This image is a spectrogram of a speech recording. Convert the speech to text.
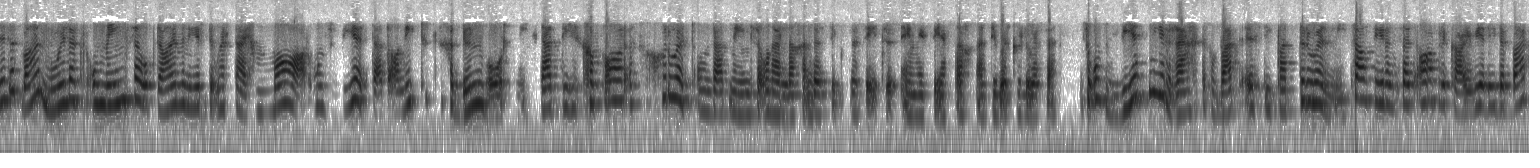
Dit is baie moeilik om mense op daai manier te oortuig, maar ons weet dat daar nie toets gedoen word nie. Dat die gevaar is groot omdat mense onderliggende siektes het soos HIV en tuberkulose. So ons weet nie regtig wat is die patroon nie. Selfs hier in Suid-Afrika, jy weet die debat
